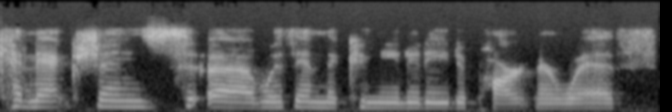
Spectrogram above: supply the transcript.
connections uh, within the community to partner with.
